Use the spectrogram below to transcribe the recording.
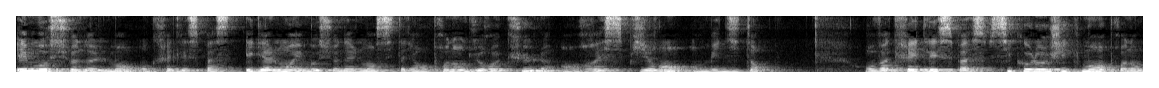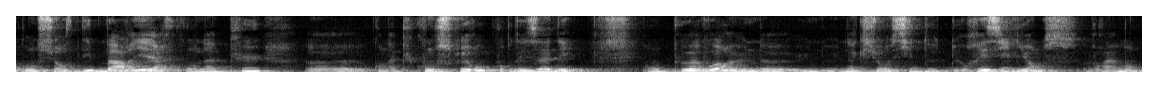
émotionnellement, on crée de l'espace également émotionnellement, c'est-à-dire en prenant du recul, en respirant, en méditant. On va créer de l'espace psychologiquement en prenant conscience des barrières qu'on a, pu, euh, a pu construire au cours des années. On peut avoir une, une, action aussi de, de, résilience, vraiment.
